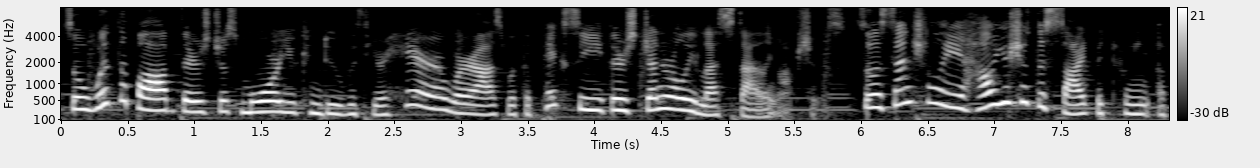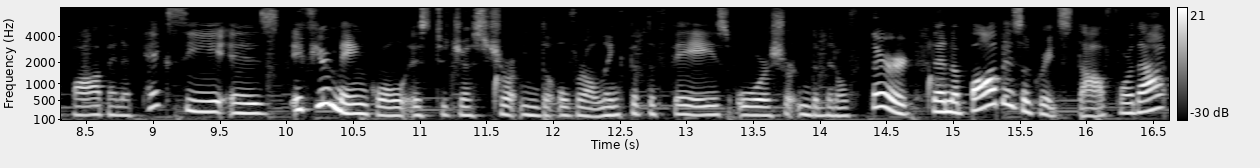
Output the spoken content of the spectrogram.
So with a bob there's just more you can do with your hair, whereas with a pixie there's generally less styling options. So essentially how you should decide between a bob and a pixie is if your main goal is to just shorten the overall length of the face or shorten the middle third, then a bob is a great style for that.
